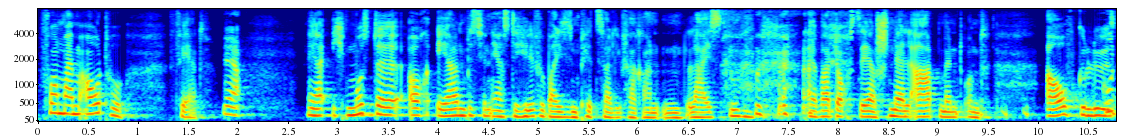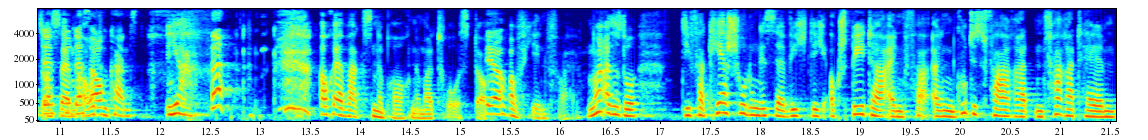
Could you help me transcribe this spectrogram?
vor meinem Auto fährt. Ja. Ja, ich musste auch eher ein bisschen erste Hilfe bei diesem Pizzalieferanten leisten. er war doch sehr schnell atmend und aufgelöst Gut, dass aus seinem du das Auto. auch kannst. Ja. Auch Erwachsene brauchen immer Trost, doch, ja. auf jeden Fall. Ne? Also so, die Verkehrsschulung ist sehr wichtig, auch später ein, ein gutes Fahrrad, ein Fahrradhelm.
